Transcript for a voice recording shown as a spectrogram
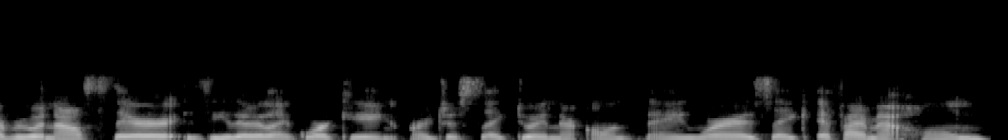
everyone else there is either like working or just like doing their own thing. Whereas, like, if I'm at home,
